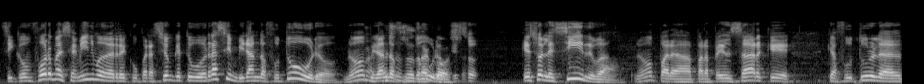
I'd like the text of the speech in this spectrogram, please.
si conforma ese mínimo de recuperación que tuvo Racing mirando a futuro, ¿no? Bueno, mirando a es futuro, que eso, que eso le sirva, ¿no? Para, para pensar que, que a futuro la-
